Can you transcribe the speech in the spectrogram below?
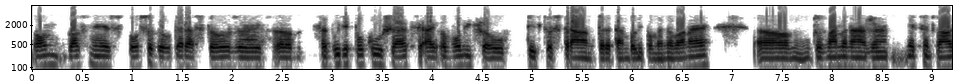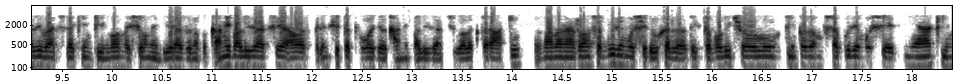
on vlastne spôsobil teraz to, že um, sa bude pokúšať aj o voličov týchto strán, ktoré tam boli pomenované, Um, to znamená, že nechcem to nazývať takým tým veľmi silným výrazom ako kanibalizácia, ale v princípe pôjde o kanibalizáciu elektorátu. To znamená, že on sa bude musieť uchádzať o týchto voličov, tým potom sa bude musieť nejakým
